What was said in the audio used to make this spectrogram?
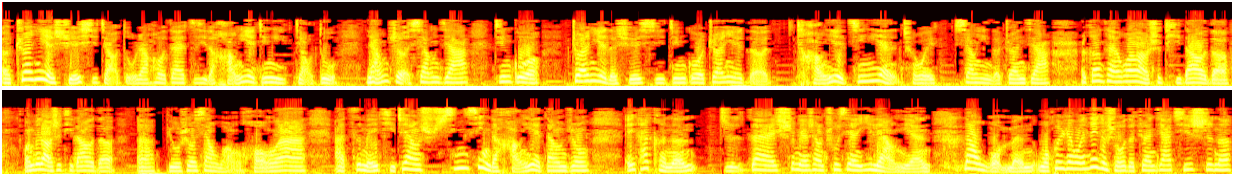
呃专业学习角度，然后在自己的行业经历角度，两者相加，经过专业的学习，经过专业的行业经验，成为相应的专家。而刚才汪老师提到的，王明老师提到的，呃，比如说像网红啊啊自媒体这样新兴的行业当中，诶，他可能只在市面上出现一两年，那我们我会认为那个时候的专家其实呢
